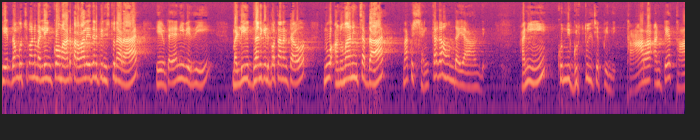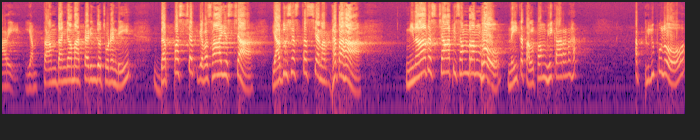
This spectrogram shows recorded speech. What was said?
తీర్థం పుచ్చుకోండి మళ్ళీ ఇంకో మాట పర్వాలేదని పిలుస్తున్నారా ఏమిటయా నీ వెర్రి మళ్ళీ యుద్ధానికి వెళ్ళిపోతానంటావు నువ్వు అనుమానించద్దా నాకు శంకగా ఉందయ్యా అంది అని కొన్ని గుర్తులు చెప్పింది తార అంటే తారే. ఎంత అందంగా మాట్లాడిందో చూడండి. దర్పశ్చ వ్యవసాయశ్చ యాదృశస్తస్య నర్ధత. నినాదశ్చాపి సంరంభో నైత తల్పం హి కారణ. ఆ పిలుపులో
